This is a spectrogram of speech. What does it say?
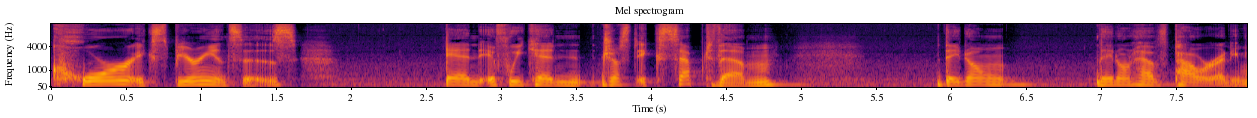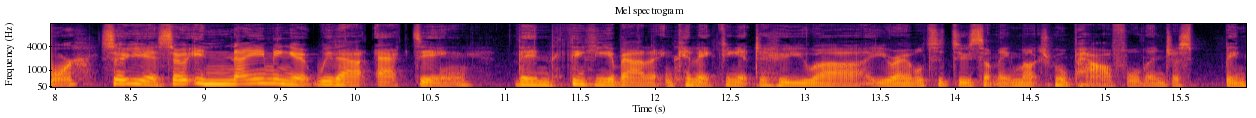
core experiences and if we can just accept them they don't they don't have power anymore so yeah so in naming it without acting then thinking about it and connecting it to who you are, you're able to do something much more powerful than just being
